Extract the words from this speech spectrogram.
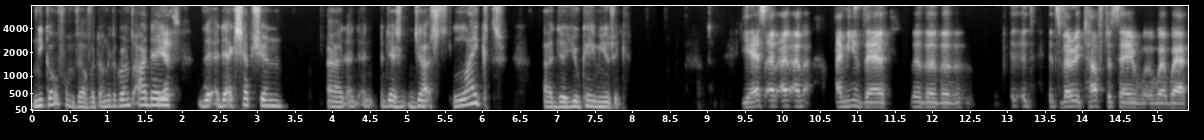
Nico from Velvet Underground. Are they yes. the the exception? Uh, and, and just just liked uh, the UK music. Yes, I, I, I mean the the the, the it, it's very tough to say where where where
